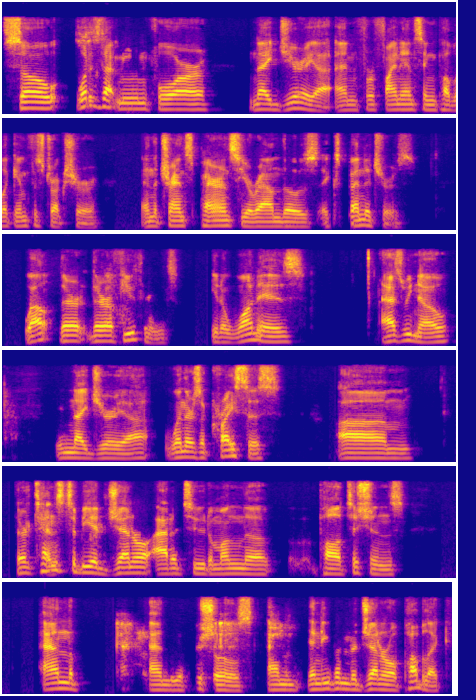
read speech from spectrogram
So, what does that mean for Nigeria and for financing public infrastructure and the transparency around those expenditures? Well, there there are a few things. You know, one is, as we know, in Nigeria, when there's a crisis, um, there tends to be a general attitude among the politicians and the and the officials and and even the general public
